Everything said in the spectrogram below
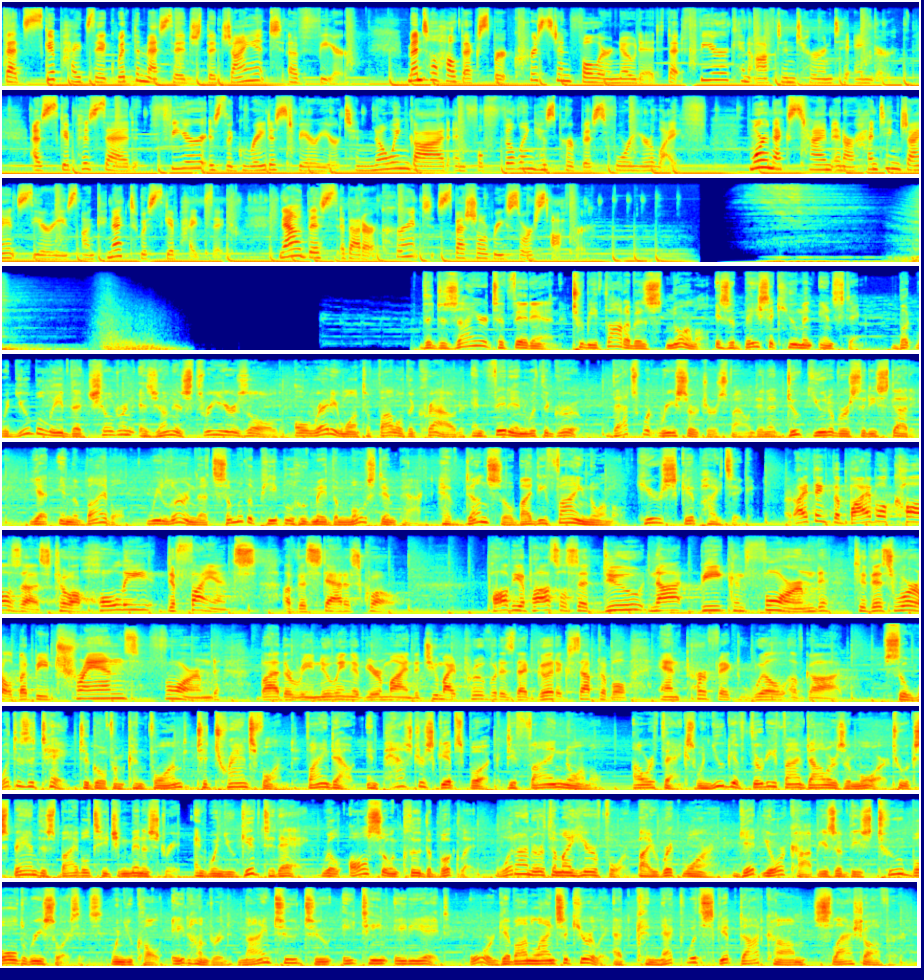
That's Skip Heitzig with the message, The Giant of Fear. Mental health expert Kristen Fuller noted that fear can often turn to anger. As Skip has said, fear is the greatest barrier to knowing God and fulfilling His purpose for your life. More next time in our Hunting Giant series on Connect with Skip Heitzig. Now, this about our current special resource offer. The desire to fit in, to be thought of as normal, is a basic human instinct. But would you believe that children as young as three years old already want to follow the crowd and fit in with the group? That's what researchers found in a Duke University study. Yet in the Bible, we learn that some of the people who've made the most impact have done so by defying normal. Here's Skip Heitzig. I think the Bible calls us to a holy defiance of the status quo. Paul the Apostle said, Do not be conformed to this world, but be transformed by the renewing of your mind, that you might prove what is that good, acceptable, and perfect will of God. So, what does it take to go from conformed to transformed? Find out in Pastor Skip's book, Defying Normal. Our thanks when you give $35 or more to expand this Bible teaching ministry. And when you give today, we'll also include the booklet, What on Earth Am I Here For? by Rick Warren. Get your copies of these two bold resources when you call 800 922 1888 or give online securely at connectwithskip.com slash offer.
